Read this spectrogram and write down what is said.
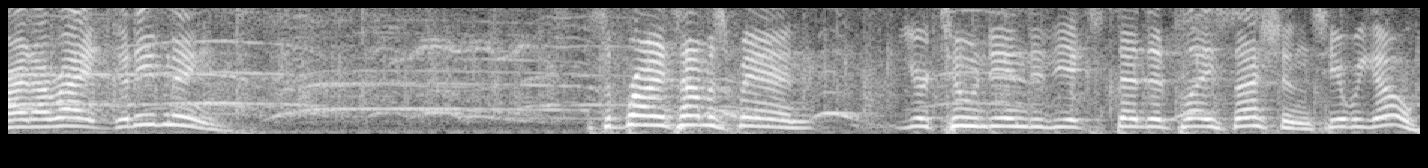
right, all right. Good evening. It's the Brian Thomas Band. You're tuned in to the extended play sessions. Here we go.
